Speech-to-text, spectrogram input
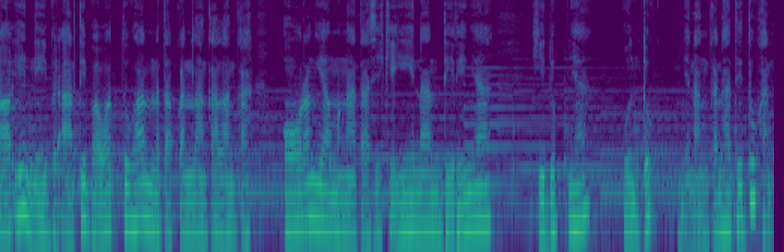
Hal ini berarti bahwa Tuhan menetapkan langkah-langkah orang yang mengatasi keinginan dirinya, hidupnya untuk menyenangkan hati Tuhan.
